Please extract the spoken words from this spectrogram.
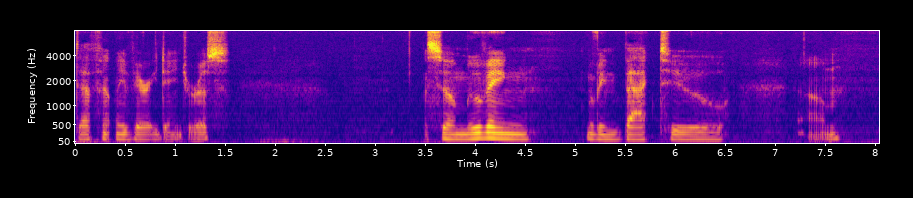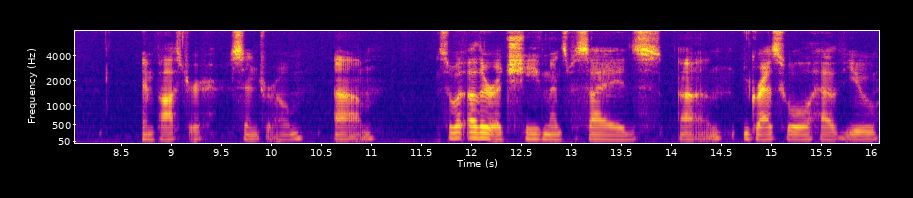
Definitely very dangerous. So moving moving back to um, imposter syndrome. Um, so what other achievements besides um, grad school have you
